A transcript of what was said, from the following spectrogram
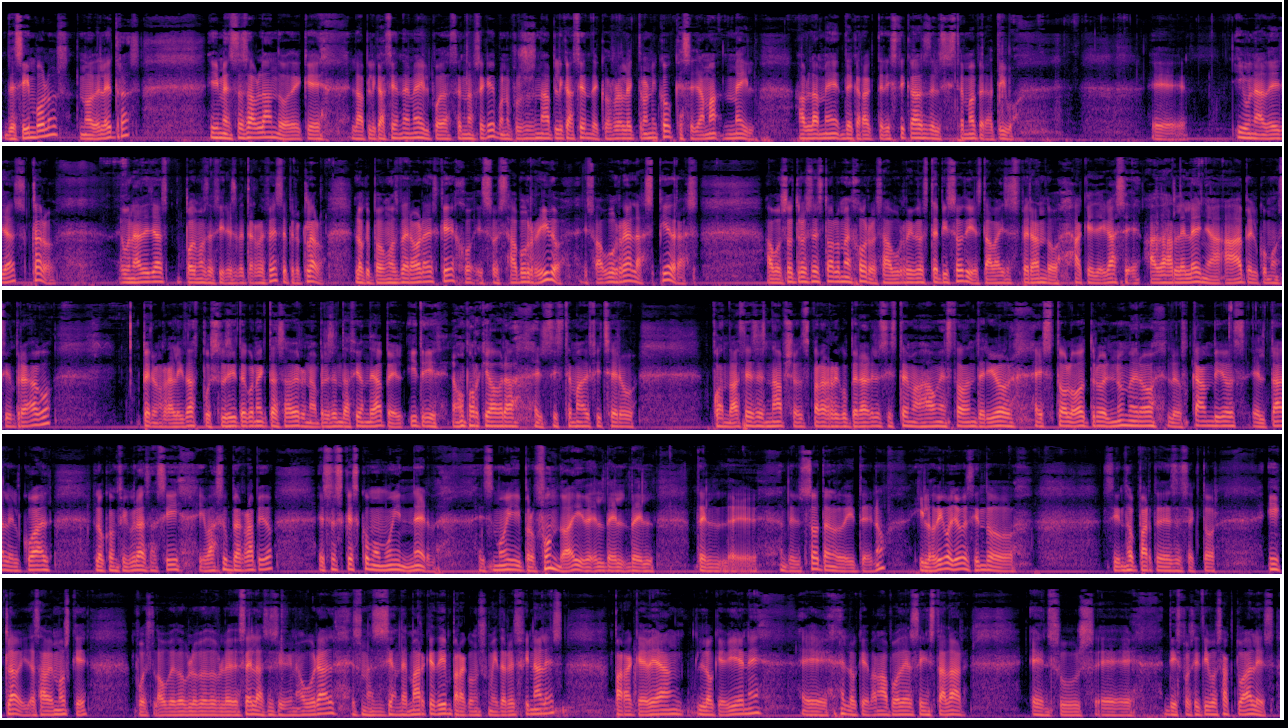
de símbolos, no de letras. Y me estás hablando de que la aplicación de mail puede hacer no sé qué. Bueno, pues es una aplicación de correo electrónico que se llama Mail háblame de características del sistema operativo. Eh, y una de ellas, claro, una de ellas podemos decir es BTRFS, pero claro, lo que podemos ver ahora es que eso es aburrido, eso aburre a las piedras. A vosotros esto a lo mejor os ha aburrido este episodio y estabais esperando a que llegase a darle leña a Apple como siempre hago pero en realidad pues tú si te conectas a ver una presentación de Apple y te dice no porque ahora el sistema de fichero cuando haces snapshots para recuperar el sistema a un estado anterior esto lo otro el número los cambios el tal el cual lo configuras así y va súper rápido eso es que es como muy nerd es muy profundo ahí del del del del, eh, del sótano de IT no y lo digo yo siendo siendo parte de ese sector y claro, ya sabemos que pues la WWDC, la sesión inaugural, es una sesión de marketing para consumidores finales para que vean lo que viene, eh, lo que van a poderse instalar en sus eh, dispositivos actuales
